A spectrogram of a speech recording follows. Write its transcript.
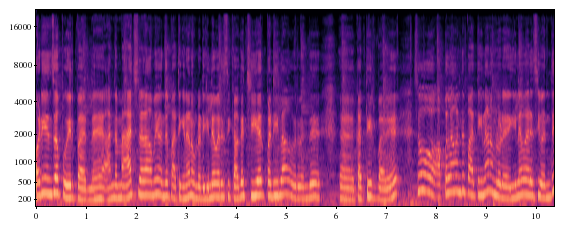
ஆடியன்ஸாக போயிருப்பார்ல. அந்த மேட்ச்லலாமே வந்து பார்த்திங்கன்னா நம்மளோட இளவரசிக்காக சியர் பண்ணிலாம் அவர் வந்து கத்திருப்பார். ஸோ அப்போல்லாம் வந்து பார்த்திங்கன்னா நம்மளோட இளவரசி வந்து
